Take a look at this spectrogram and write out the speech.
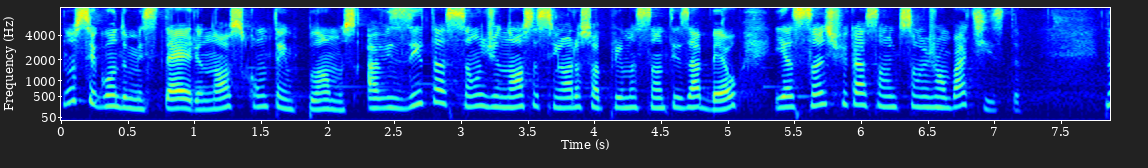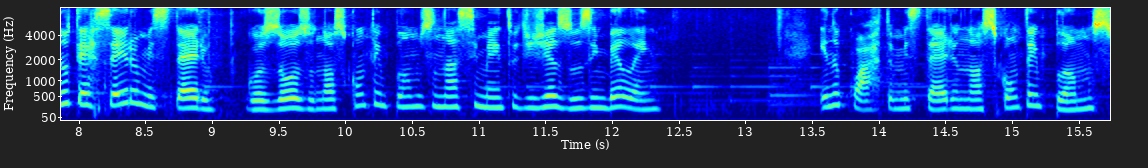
No segundo mistério, nós contemplamos a visitação de Nossa Senhora, sua prima Santa Isabel, e a santificação de São João Batista. No terceiro mistério gozoso, nós contemplamos o nascimento de Jesus em Belém. E no quarto mistério, nós contemplamos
